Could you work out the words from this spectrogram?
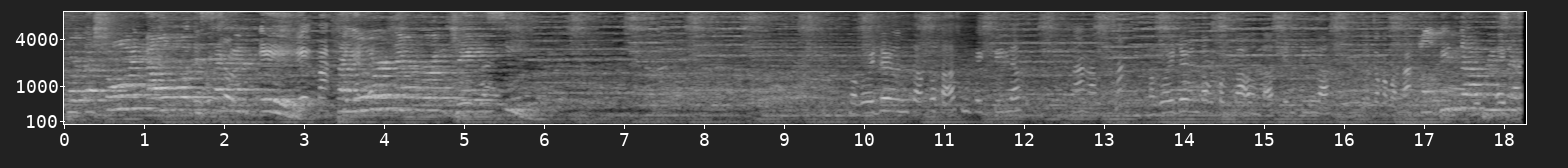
Portacion Mag-order unta ako, taas mo kay pila. Tara, sa? Mag-order unta ako pagkaon, taas kay pila. Ito ka ba ba? Princess.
